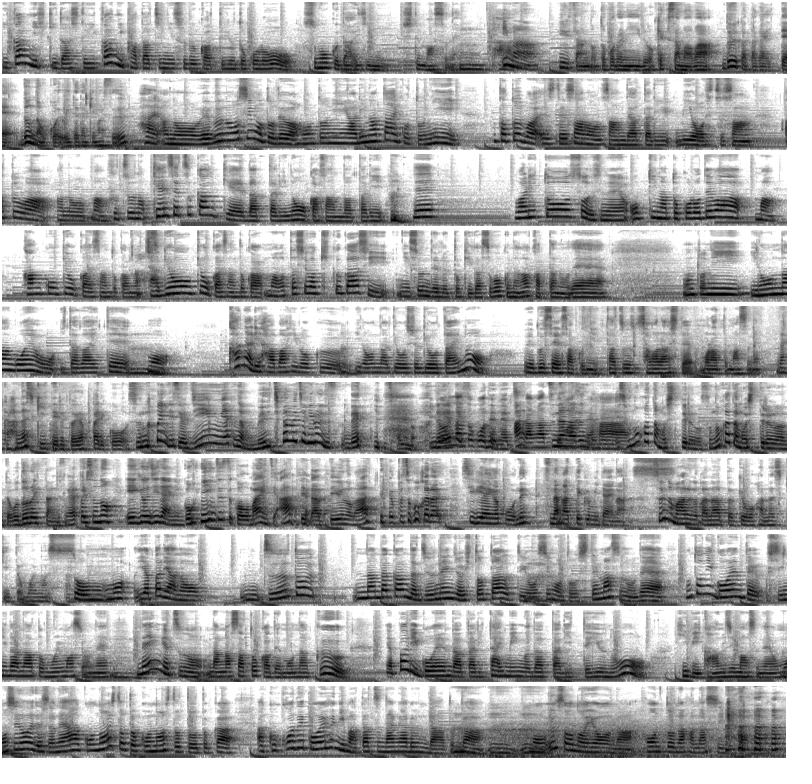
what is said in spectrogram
いかに引き出していかに形にするかっていうところをすごく大事にしてますね。うん。はい、今ゆいさんのところにいるお客様はどういう方がいてどんなお声をいただきます？はいあのウェブのお仕事では本当にありがたいことに例えばエステサロンさんであったり美容室さんあとはあの、まあ、普通の建設関係だったり農家さんだったり、うん、で割とそうですね大きなところではまあ観光協会さんとかの茶業協会さんとかまあ、私は菊川市に住んでる時がすごく長かったので本当にいろんなご縁をいただいて、うん、もうかなり幅広くいろんな業種業態のウェブ制作に携わらせてもらってますね。なんか話聞いてるとやっぱりこうすごいんですよ。人脈がめちゃめちゃ広いんですね。いろんなとこでねつながってますね。はい、その方も知ってるの。その方も知ってるのなんて驚いてたんですがやっぱりその営業時代に5人ずつこう毎日会ってたっていうのがあってやっぱそこから知り合いがこうねつながっていくみたいな。そういうのもあるのかなと今日お話聞いて思いました、ね、そうもやっぱりあのずっとなんだかんだ10年以上人と会うっていうお仕事をしてますので、本当にご縁って不思議だなと思いますよね。年月の長さとかでもなくやっぱりご縁だったりタイミングだったりっていうのを日々感じますね。面白いですよね、うん、あこの人とこの人ととかあここでこういうふうにまたつながるんだとか、うんうんうん、もう嘘のような本当の話みたいな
